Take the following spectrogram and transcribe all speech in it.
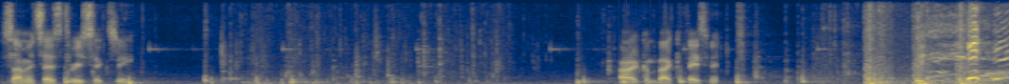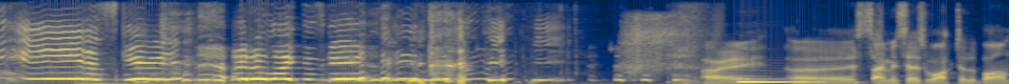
Simon says 360. Alright, come back and face me. That's scary. I don't like this game. Alright, uh, Simon says walk to the bomb.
